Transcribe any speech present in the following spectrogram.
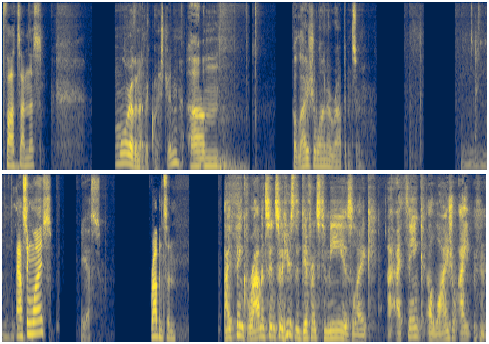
thoughts on this? More of another question. Um, Olajuwon Robinson. Passing wise, yes. Robinson. I think Robinson. So here's the difference to me is like I, think Olajuwon. I hmm,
